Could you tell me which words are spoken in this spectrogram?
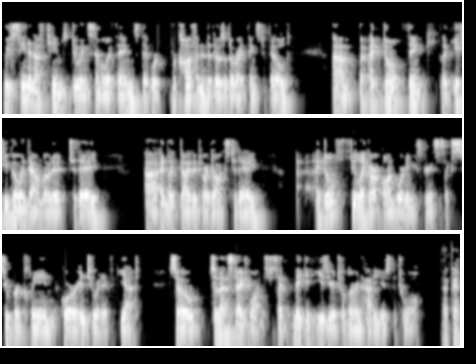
we've seen enough teams doing similar things that we're we're confident that those are the right things to build. Um, but I don't think like if you go and download it today uh, and like dive into our docs today, I don't feel like our onboarding experience is like super clean or intuitive yet. So, so that's stage one. It's just like make it easier to learn how to use the tool. Okay.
